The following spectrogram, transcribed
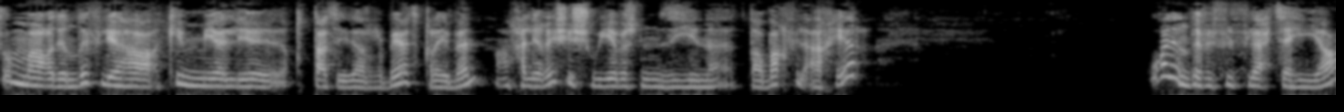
ثم غادي نضيف ليها كمية اللي قطعت ديال الربيع تقريبا. غنخلي غير شي شوية باش نزين الطبق في الأخير. وغادي نضيف الفلفلة حتى هي.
